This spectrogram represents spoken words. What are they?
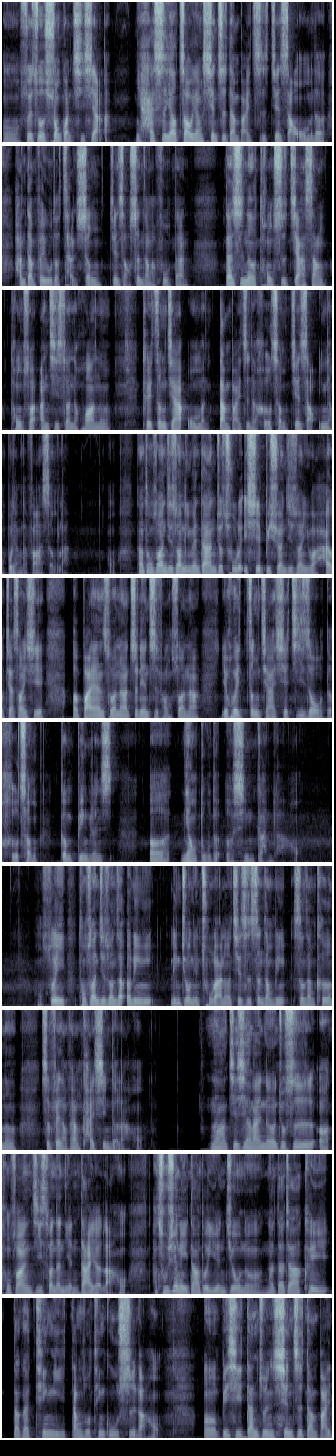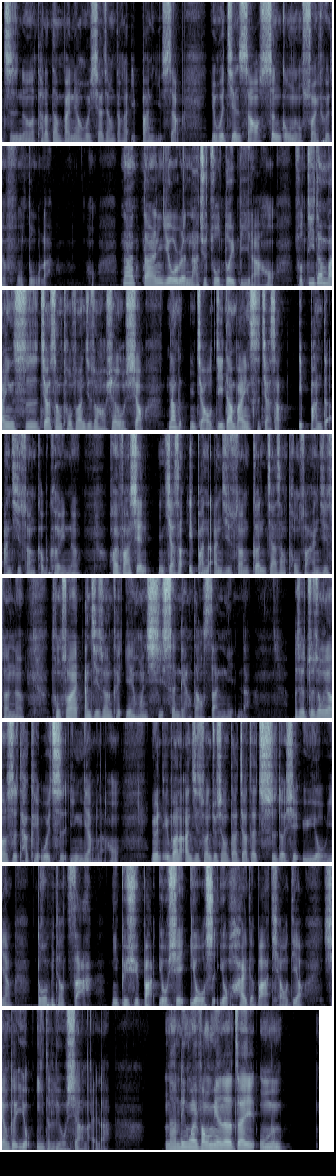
哦，所以说双管齐下啦。你还是要照样限制蛋白质，减少我们的含氮废物的产生，减少肾脏的负担。但是呢，同时加上酮酸氨基酸的话呢，可以增加我们蛋白质的合成，减少营养不良的发生啦。哦，那酮酸氨基酸里面当然就除了一些必需氨基酸以外，还有加上一些呃白氨酸啊、支链脂肪酸啊，也会增加一些肌肉的合成，跟病人呃尿毒的恶心感啦哦。所以，酮酸氨基酸在二零零九年出来呢，其实肾脏病、肾脏科呢是非常非常开心的啦。吼，那接下来呢，就是呃酮酸氨基酸的年代了啦。吼，它出现了一大堆研究呢，那大家可以大概听一当做听故事啦。吼，呃，比起单纯限制蛋白质呢，它的蛋白量会下降大概一半以上，也会减少肾功能衰退的幅度啦。那当然也有人拿去做对比啦，吼，说低蛋白饮食加上酮酸氨基酸好像有效，那个你讲低蛋白饮食加上一般的氨基酸可不可以呢？会发现你加上一般的氨基酸跟加上酮酸氨基酸呢，酮酸氨基酸可以延缓洗肾两到三年的，而且最重要的是它可以维持营养啦，吼，因为一般的氨基酸就像大家在吃的一些鱼油一样，都会比较杂，你必须把有些油是有害的把它挑掉，相对有益的留下来啦。那另外一方面呢，在我们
